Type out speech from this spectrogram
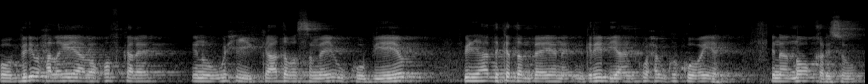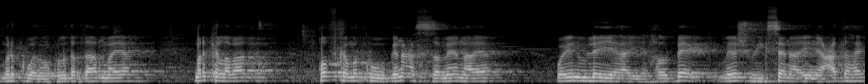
oo beri waxaa laga yaabaa qof kale inuu wixii kaa daba sameeyo uu koobiyeeyo wixii hadda ka dambeeyana ingredient waxa uu ka kooban yahay inaad noo qariso marka koowaad waan kula dardaarmaya. Marka labaad qofka markuu ganacsi sameynaya waa inuu leeyahay halbeeg meeshuu higsanaya inay caddahay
